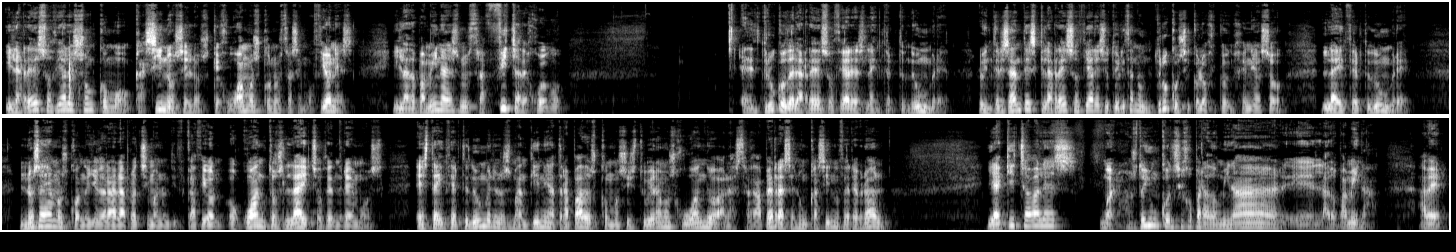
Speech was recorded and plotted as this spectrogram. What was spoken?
Y las redes sociales son como casinos en los que jugamos con nuestras emociones. Y la dopamina es nuestra ficha de juego. El truco de las redes sociales es la incertidumbre. Lo interesante es que las redes sociales utilizan un truco psicológico ingenioso, la incertidumbre. No sabemos cuándo llegará la próxima notificación o cuántos likes obtendremos. Esta incertidumbre nos mantiene atrapados como si estuviéramos jugando a las tragaperras en un casino cerebral. Y aquí, chavales, bueno, os doy un consejo para dominar eh, la dopamina. A ver,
